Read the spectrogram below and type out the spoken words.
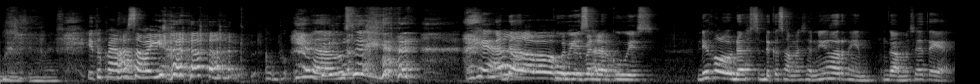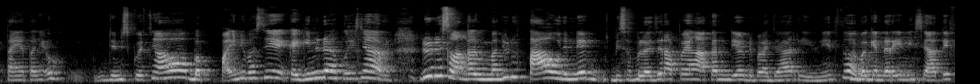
senior. Itu peres sama? Aduh, iya, maksudnya kayak Nggak, ada kuis, ada kuis. Dia kalau udah sedekat sama senior nih, nggak maksudnya kayak tanya-tanya, oh jenis kuisnya, oh bapak ini pasti kayak gini dah kuisnya. Dia udah selangkah lebih maju, udah tahu dan dia bisa belajar apa yang akan dia dipelajari. Ini itu tuh bagian dari inisiatif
